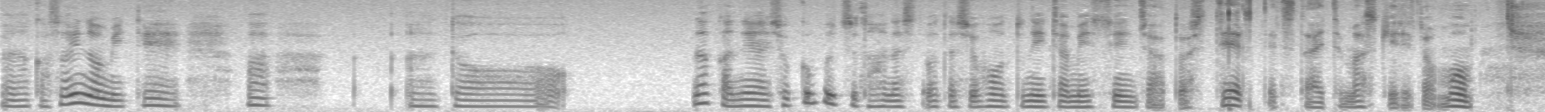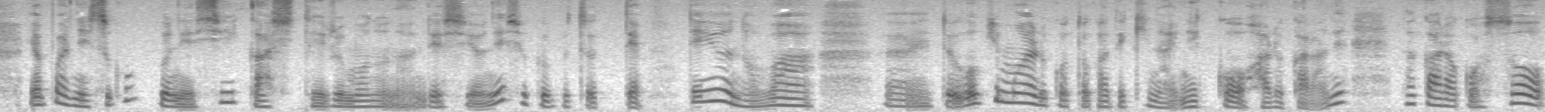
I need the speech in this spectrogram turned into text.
なんかそういうのを見てあうんとなんかね植物の話私は本当ネイチャーメッセンジャーとしてって伝えてますけれどもやっぱりねすごくね進化してるものなんですよね植物って。っていうのは、えーと動きもあることができない根っこを張るからねだからこそ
